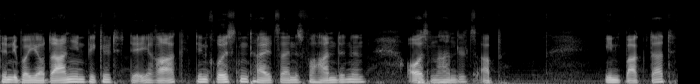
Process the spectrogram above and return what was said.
denn über Jordanien wickelt der Irak den größten Teil seines vorhandenen Außenhandels ab. In Bagdad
